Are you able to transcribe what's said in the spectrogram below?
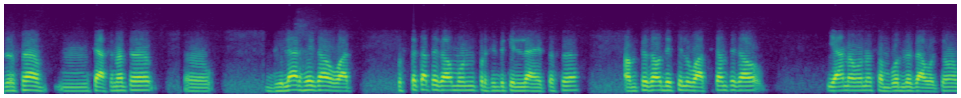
जसं शासनाचं भिलार हे गाव वाच पुस्तकाचं गाव म्हणून प्रसिद्ध केलेलं आहे. तसं आमचं गाव देखील वाचकांचं गाव या नावानं संबोधलं जावं किंवा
